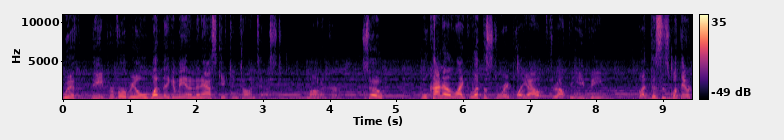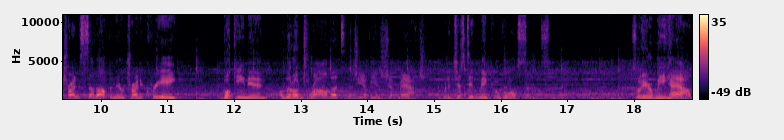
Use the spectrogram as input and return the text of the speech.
with the proverbial one-legged man in an ass-kicking contest moniker. So we'll kind of like let the story play out throughout the evening. But this is what they were trying to set up, and they were trying to create booking in a little drama to the championship match. But it just didn't make overall sense. So here we have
